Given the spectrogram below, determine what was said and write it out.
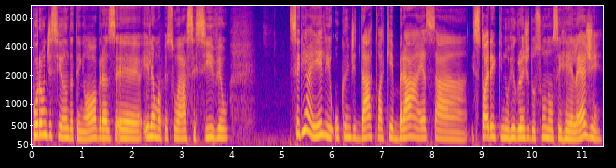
por onde se anda tem obras, é, ele é uma pessoa acessível. Seria ele o candidato a quebrar essa história que no Rio Grande do Sul não se reelege?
